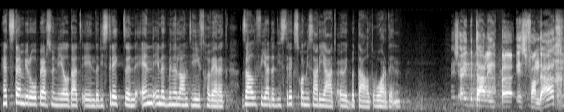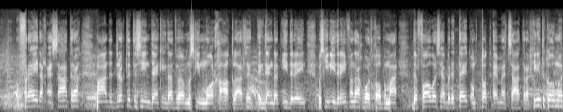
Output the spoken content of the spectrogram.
Het stembureaupersoneel dat in de districten en in het binnenland heeft gewerkt, zal via de districtscommissariaat uitbetaald worden. De uitbetaling uh, is vandaag, vrijdag en zaterdag. Maar aan de drukte te zien denk ik dat we misschien morgen al klaar zijn. Ik denk dat iedereen, misschien iedereen vandaag wordt geholpen. Maar de vouwers hebben de tijd om tot en met zaterdag hier te komen.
